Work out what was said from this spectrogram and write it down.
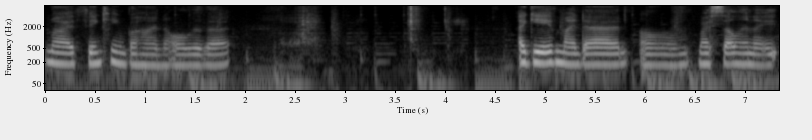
my thinking behind all of that. I gave my dad um, my selenite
